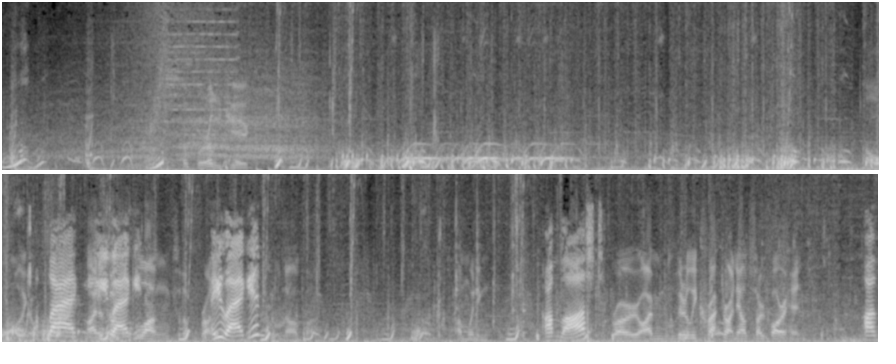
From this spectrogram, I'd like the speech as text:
A whirly jig. Oh my god. Lag. Are you lagging? to the front. Are you lagging? No, I'm fine. I'm winning. I'm last. Bro, I'm literally cracked right now. I'm so far ahead. I'm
